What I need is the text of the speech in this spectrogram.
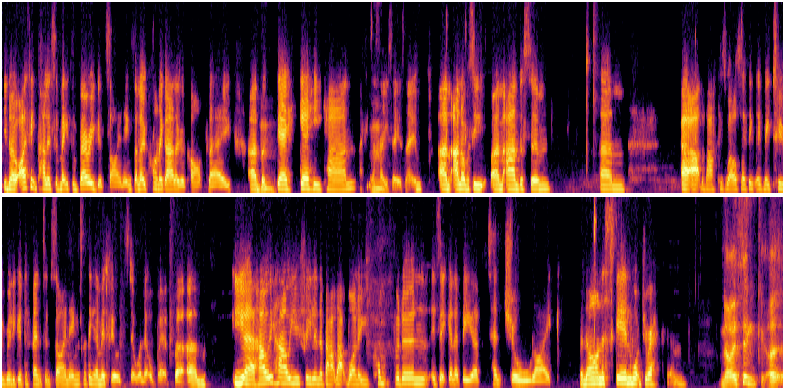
You know, I think Palace have made some very good signings. I know Conor Gallagher can't play, um, but mm. Ge- Gehi can. I think that's mm. how you say his name. Um, and obviously um, Andersen. Um, uh, at the back as well. So I think they've made two really good defensive signings. I think their midfield's still a little bit, but um, yeah how, how are you feeling about that one? Are you confident? Is it going to be a potential like banana skin? What do you reckon? No i think uh,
